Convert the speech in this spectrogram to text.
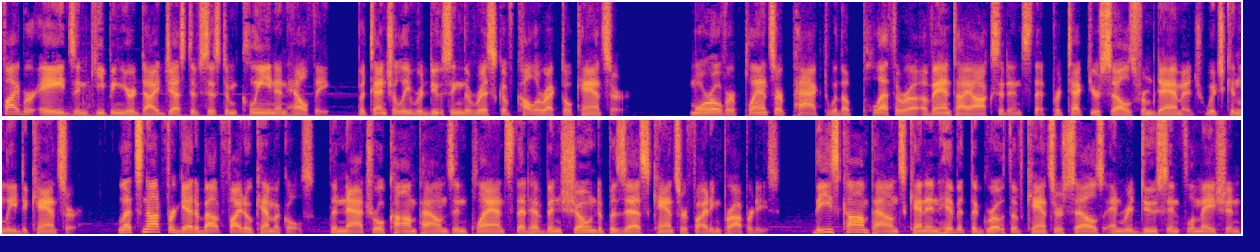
Fiber aids in keeping your digestive system clean and healthy, potentially reducing the risk of colorectal cancer. Moreover, plants are packed with a plethora of antioxidants that protect your cells from damage, which can lead to cancer. Let's not forget about phytochemicals, the natural compounds in plants that have been shown to possess cancer-fighting properties. These compounds can inhibit the growth of cancer cells and reduce inflammation,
